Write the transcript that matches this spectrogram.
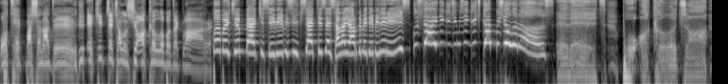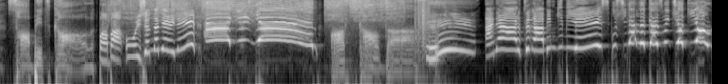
O tek başına değil. Ekipçe çalışıyor akıllı bıdıklar. Babacım belki seviyemizi yükseltirse sana yardım edebiliriz. Bu sayede gücümüze güç katmış oluruz. Evet, bu akıllıca sabit kal. Baba o ışında ne öyle? Aa güzel. Az kaldı. Ee, Ana artık abim gibiyiz. Bu silahla kazma çok iyi oldu.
